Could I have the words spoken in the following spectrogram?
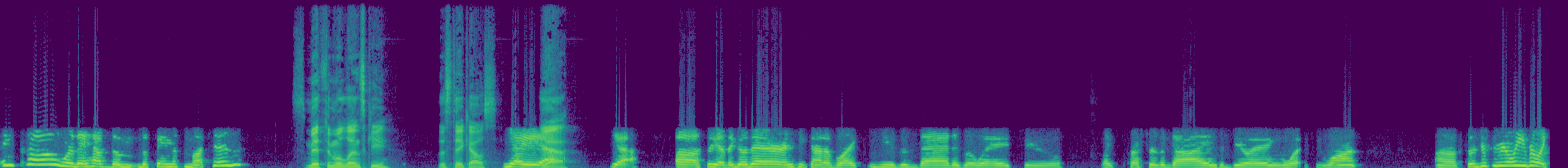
and Co. where they have the the famous mutton? Smith and Wollensky, the steakhouse. Yeah, yeah, yeah. yeah. Yeah. Uh, so yeah, they go there, and he kind of like uses that as a way to like pressure the guy into doing what he wants. Uh, so just really for like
